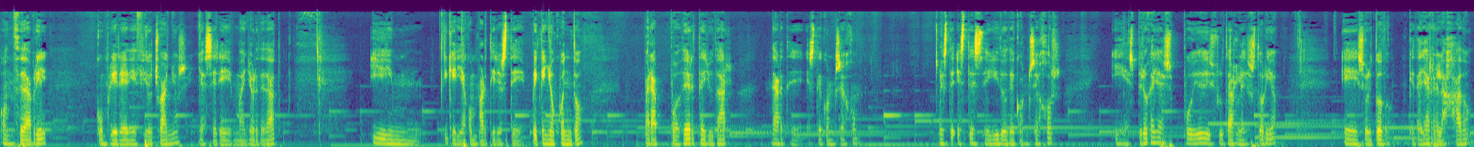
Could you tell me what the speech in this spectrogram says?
11 de abril, cumpliré 18 años, ya seré mayor de edad. Y, quería compartir este pequeño cuento para poderte ayudar, darte este consejo este, este seguido de consejos y espero que hayas podido disfrutar la historia, eh, sobre todo que te haya relajado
